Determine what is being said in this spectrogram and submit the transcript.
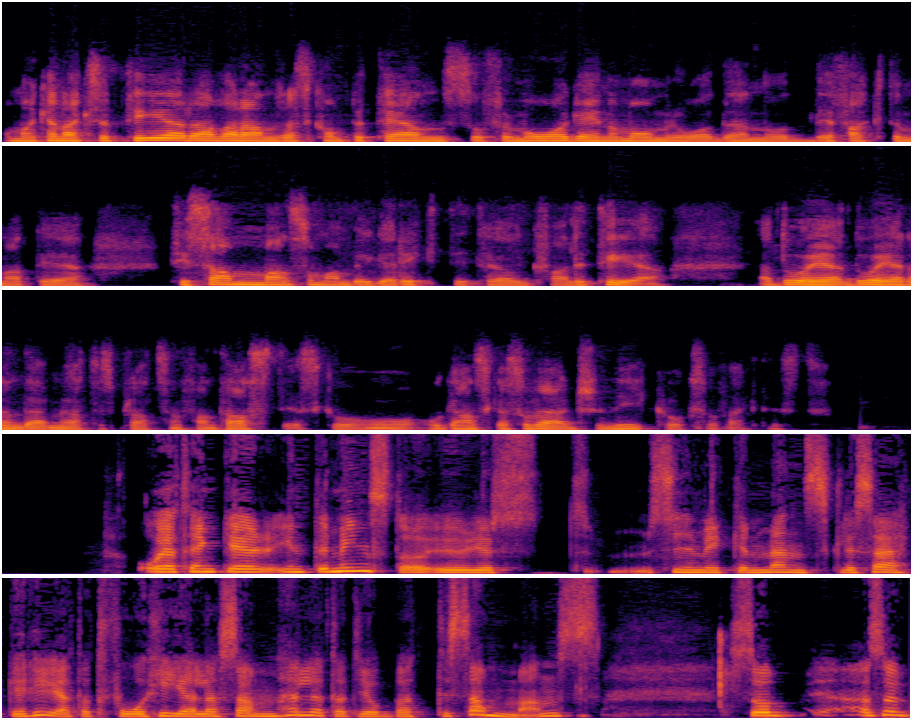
om man kan acceptera varandras kompetens och förmåga inom områden och det faktum att det är tillsammans som man bygger riktigt hög kvalitet, ja, då, är, då är den där mötesplatsen fantastisk och, och, och ganska så världsunik också faktiskt. Och jag tänker inte minst då ur just synvinkeln mänsklig säkerhet, att få hela samhället att jobba tillsammans. Så, alltså,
